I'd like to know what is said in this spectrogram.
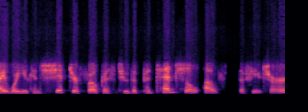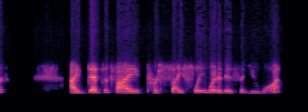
right, where you can shift your focus to the potential of the future, identify precisely what it is that you want,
